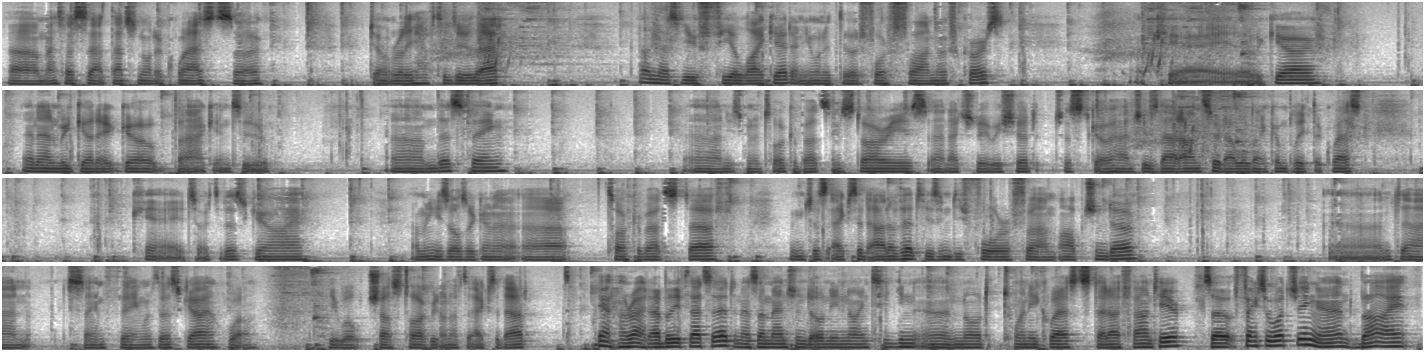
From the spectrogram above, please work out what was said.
um, as I said, that's not a quest, so don't really have to do that. Unless you feel like it and you want to do it for fun, of course. Okay, there we go. And then we gotta go back into um, this thing and he's going to talk about some stories and actually we should just go ahead and choose that answer that will then complete the quest. Okay talk to this guy. I mean he's also gonna uh, talk about stuff. We can just exit out of it using the fourth um, option though. And then same thing with this guy. Well he will just talk. We don't have to exit out yeah, alright, I believe that's it. And as I mentioned, only 19 and not 20 quests that I found here. So thanks for watching and bye.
